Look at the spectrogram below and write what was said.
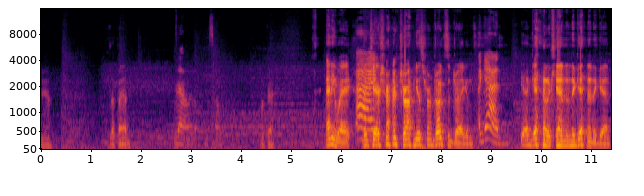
Yeah. Is that bad? No, I don't think so. Okay. Anyway, the character I'm drawing is from Drunks and Dragons. Again. Yeah, again and again and again and again.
